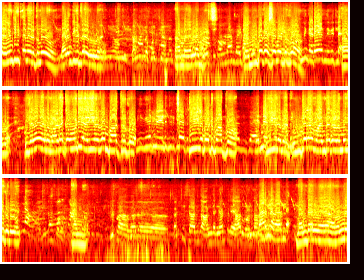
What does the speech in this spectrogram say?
நனைஞ்சுக்கிட்டு தானே இருக்கணும். நனைஞ்சுக்கிட்டு தான் இருக்கணும். ஆமா எல்லாம். ரொம்ப கஷ்டப்பட்டிருக்கோம். ஒண்ணும் கிடையாது இந்த வீட்டுல ஆமா. இதெல்லாம் நாங்க வடக்க ஓடி நான் இடிஞ்சிருக்கல டிவியில போட்டு பார்த்து இங்கெல்லாம் வந்த காலமே இது கிடையாது. ஆமா. இப்ப வேற கட்சி சார்ந்த அந்த நேரத்துல யாரு வந்தாங்க? வரல வரல. வந்தாங்க அவங்க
